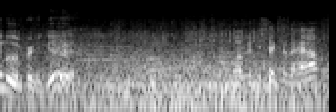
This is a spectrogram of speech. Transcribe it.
Damn, he moving pretty good. 156 and a half.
